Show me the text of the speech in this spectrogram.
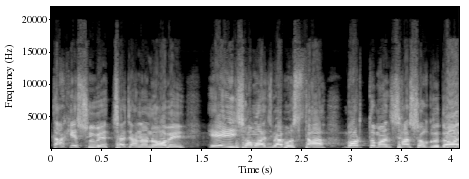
তাকে শুভেচ্ছা জানানো হবে। এই সমাজ ব্যবস্থা বর্তমান শাসক দল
